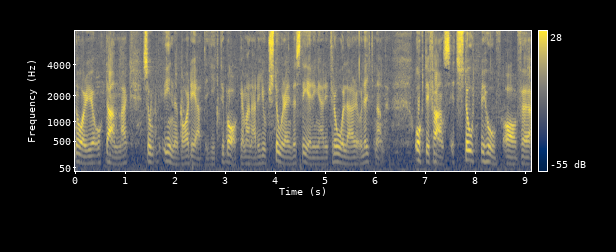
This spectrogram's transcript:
Norge och Danmark så innebar det att det gick tillbaka. Man hade gjort stora investeringar i trålare och liknande. Och det fanns ett stort behov av eh,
